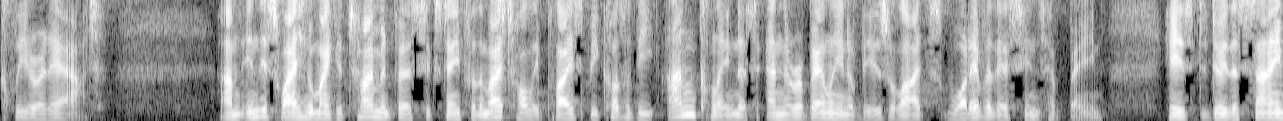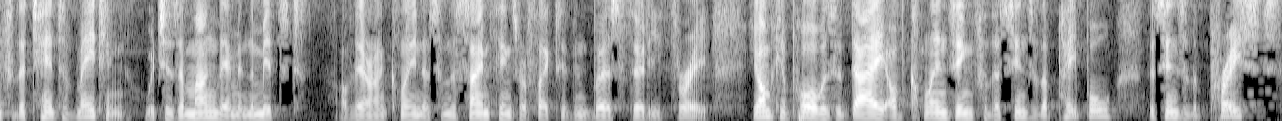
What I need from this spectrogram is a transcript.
clear it out. Um, in this way, he'll make atonement, verse 16, for the most holy place because of the uncleanness and the rebellion of the Israelites, whatever their sins have been. He is to do the same for the tent of meeting, which is among them in the midst of their uncleanness. And the same thing's reflected in verse 33. Yom Kippur was a day of cleansing for the sins of the people, the sins of the priests,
